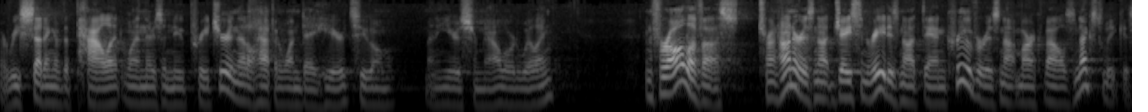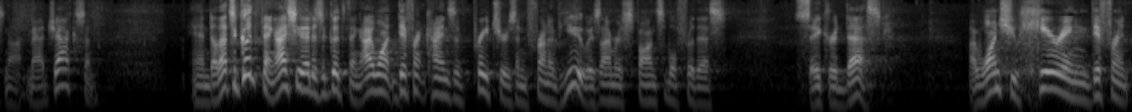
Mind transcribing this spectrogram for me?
a resetting of the palate when there's a new preacher, and that'll happen one day here, too, um, many years from now, Lord willing. And for all of us, Trent Hunter is not Jason Reed, is not Dan Kruver, is not Mark Vowles next week, is not Matt Jackson. And uh, that's a good thing. I see that as a good thing. I want different kinds of preachers in front of you as I'm responsible for this sacred desk. I want you hearing different,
